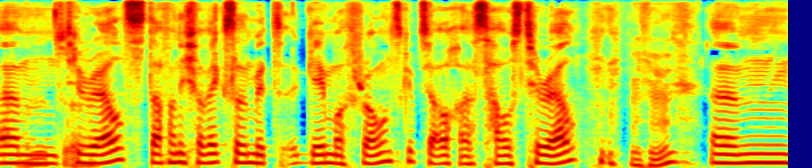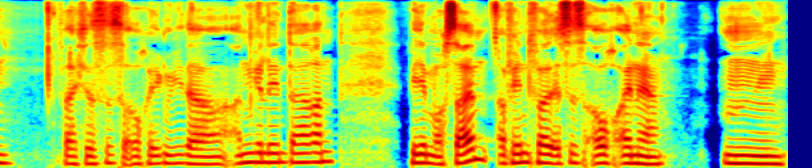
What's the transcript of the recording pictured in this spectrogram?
Ähm, Und, äh, Tyrells darf man nicht verwechseln mit Game of Thrones. Gibt es ja auch als Haus Tyrell. Mhm. Ähm, vielleicht ist es auch irgendwie da angelehnt daran. Wie dem auch sei. Auf jeden Fall ist es auch eine, mh,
